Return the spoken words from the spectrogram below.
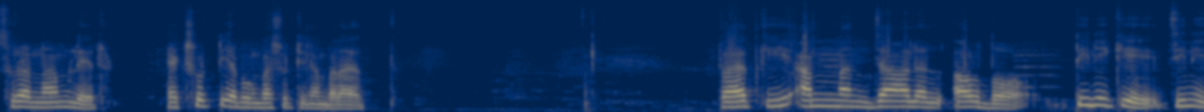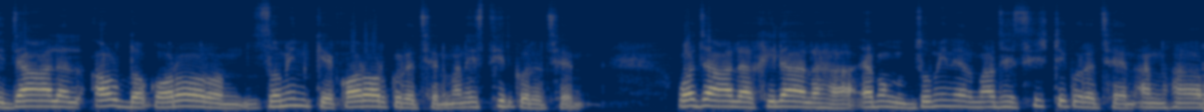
সূরা নামলের একষট্টি এবং বাষট্টি নাম্বার আয়াত। তো কি? আম্মান জাআলাল আরদ, তিনি কে? যিনি জাআলাল আরদ কররন, জমিনকে করর করেছেন মানে স্থির করেছেন। ওজা আলা খিলা খিলালাহা, এবং জমিনের মাঝে সৃষ্টি করেছেন আনহার,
